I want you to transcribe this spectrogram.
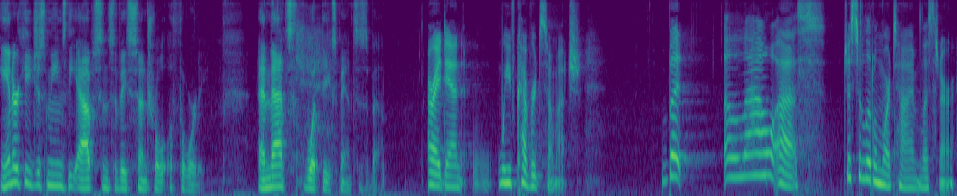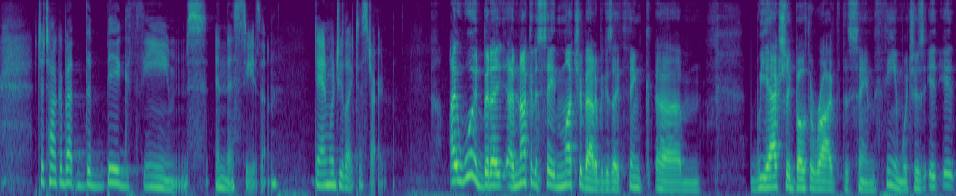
Anarchy just means the absence of a central authority. And that's what the expanse is about. All right, Dan, we've covered so much. But allow us just a little more time, listener, to talk about the big themes in this season. Dan, would you like to start? I would, but I, I'm not going to say much about it because I think um, we actually both arrived at the same theme, which is it, it.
